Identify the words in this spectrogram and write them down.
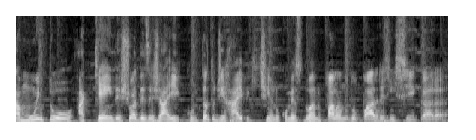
tá muito aquém, deixou a desejar aí, com tanto de hype que tinha no começo do ano? Falando do Padres em si, cara,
